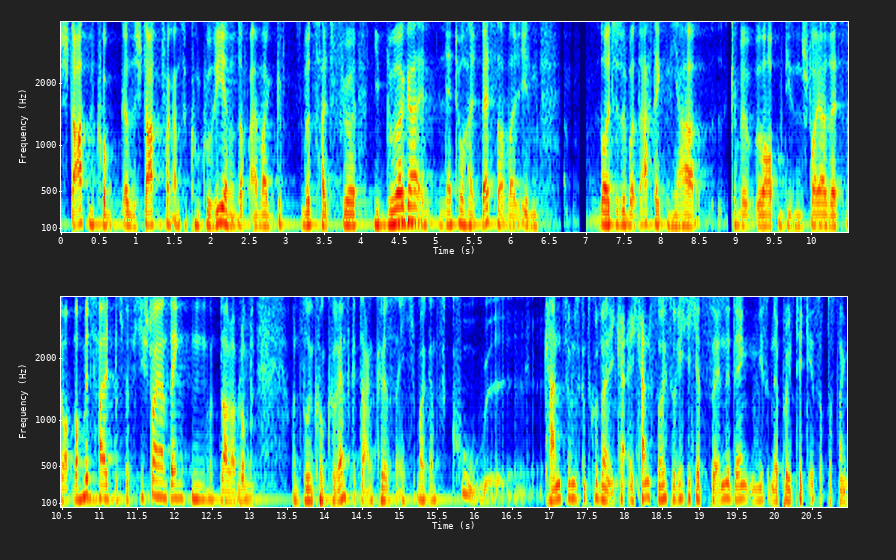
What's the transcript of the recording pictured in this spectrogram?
Staaten, also Staaten fangen an zu konkurrieren und auf einmal wird es halt für die Bürger im Netto halt besser, weil eben Leute darüber nachdenken, ja, können wir überhaupt mit diesen Steuersätzen überhaupt noch mithalten, müssen wir die Steuern senken und bla bla bla. Mhm. Und so ein Konkurrenzgedanke ist eigentlich immer ganz cool. Kann zumindest ganz cool sein. Ich kann es noch nicht so richtig jetzt zu Ende denken, wie es in der Politik ist, ob das dann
